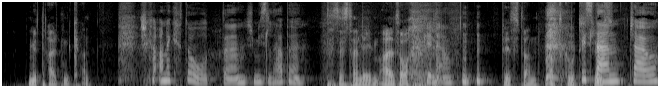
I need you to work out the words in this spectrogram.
mithalten kann. Das ist keine Anekdote, das ist mein Leben. Das ist dein Leben. Also, Genau. bis dann. Macht's gut. Bis Tschüss. dann. Ciao.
